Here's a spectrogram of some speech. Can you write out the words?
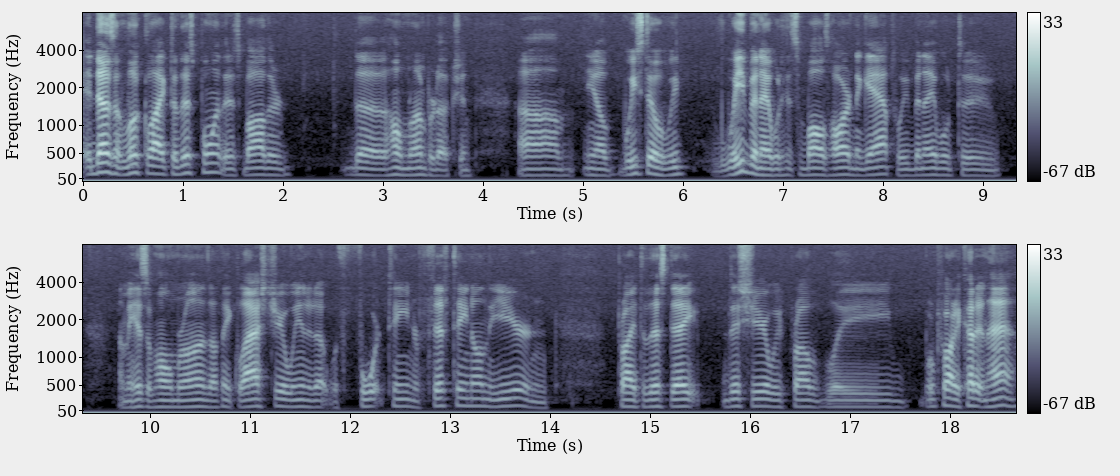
it, doesn't look like to this point that it's bothered the home run production. Um, you know, we still we we've been able to hit some balls hard in the gaps. We've been able to, I mean, hit some home runs. I think last year we ended up with 14 or 15 on the year, and probably to this date this year we've probably we'll probably cut it in half.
